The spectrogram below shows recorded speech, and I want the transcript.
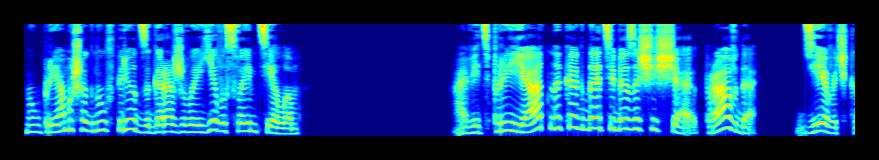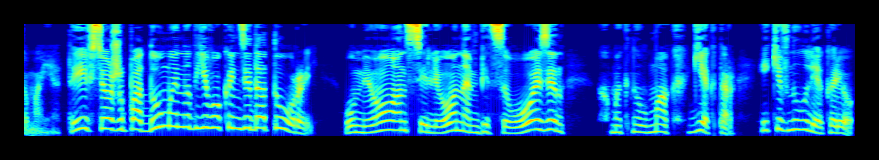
но упрямо шагнул вперед, загораживая Еву своим телом. А ведь приятно, когда тебя защищают, правда? Девочка моя, ты все же подумай над его кандидатурой. Умен, силен, амбициозен, хмыкнул маг Гектор и кивнул лекарю.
